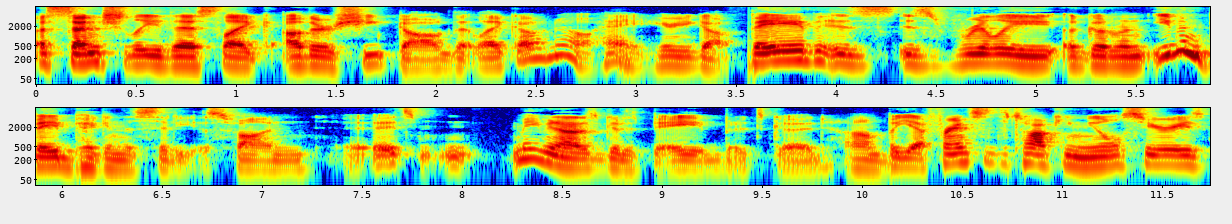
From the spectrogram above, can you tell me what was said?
essentially this like other sheepdog that like oh no hey here you go. Babe is is really a good one. Even babe pig in the city is fun. It's maybe not as good as babe but it's good. Um but yeah francis the talking mule series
